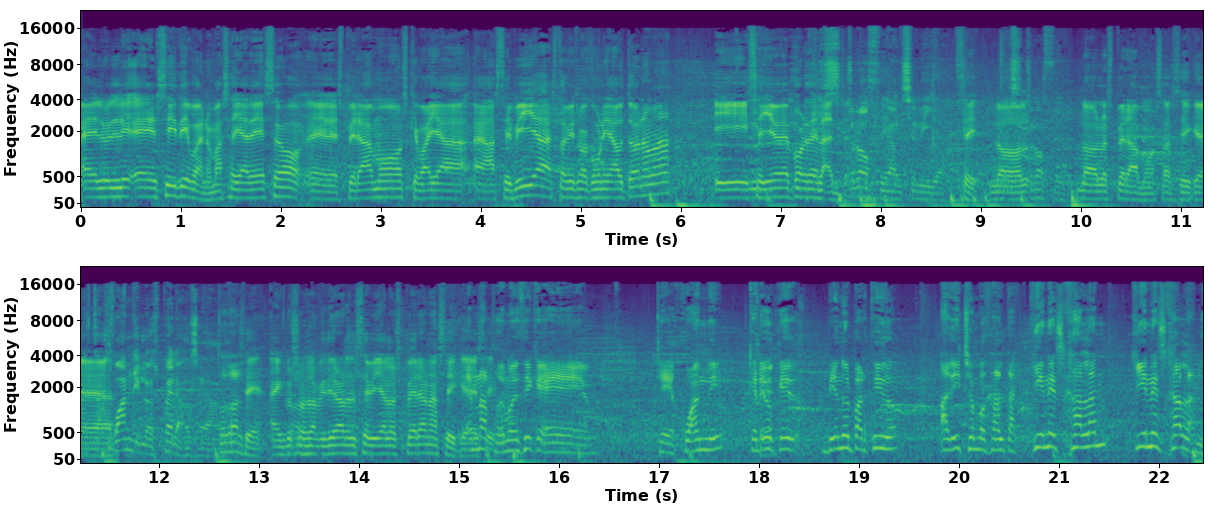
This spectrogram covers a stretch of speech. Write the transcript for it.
El, el City, bueno, más allá de eso, eh, esperamos que vaya a Sevilla, a esta misma comunidad autónoma, y, se lleve por delante. Destroce al Sevilla. Sí, lo, lo- lo esperamos, así que... Hasta Juan ni lo espera, o sea. Total. Sí, e incluso los aficionados del Sevilla lo esperan, así que Es más, sí. podemos decir que, que Juan Di, creo Sí. que viendo el partido, ha dicho en voz alta: ¿Quién es Haaland? ¿Quién es Haaland?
